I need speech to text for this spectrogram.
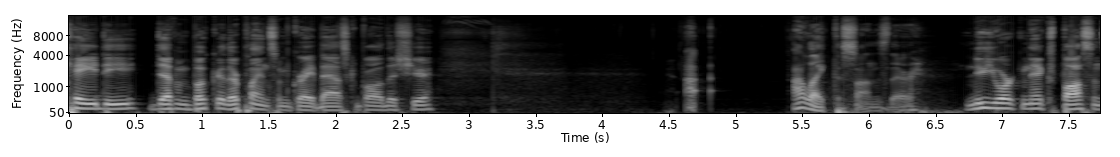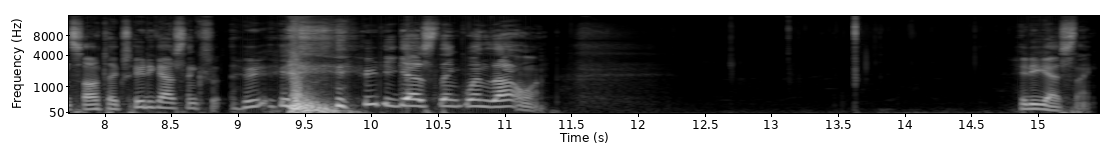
KD, Devin Booker, they're playing some great basketball this year. I like the Suns there. New York Knicks, Boston Celtics. Who do you guys think who who do you guys think wins that one? Who do you guys think?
